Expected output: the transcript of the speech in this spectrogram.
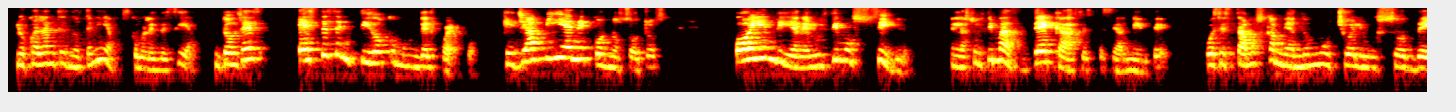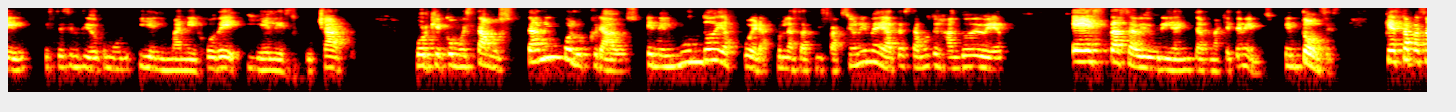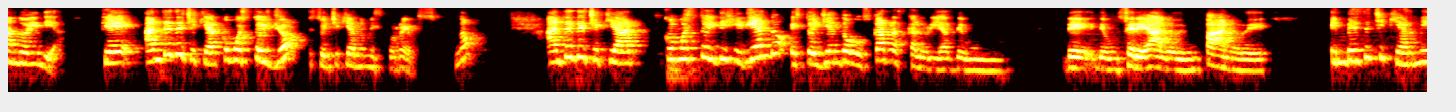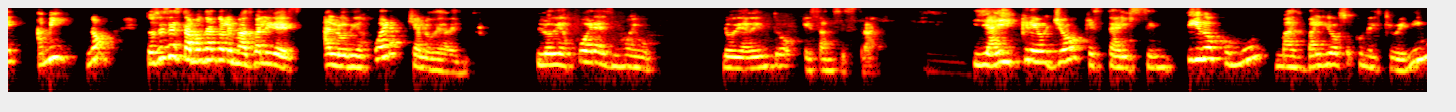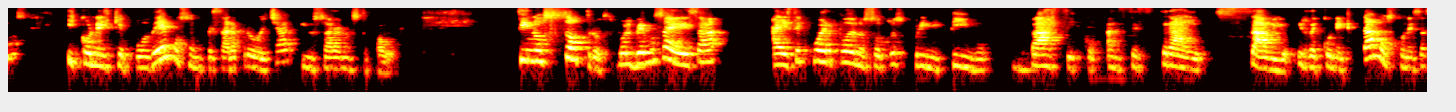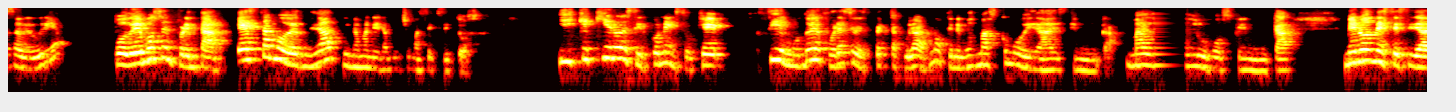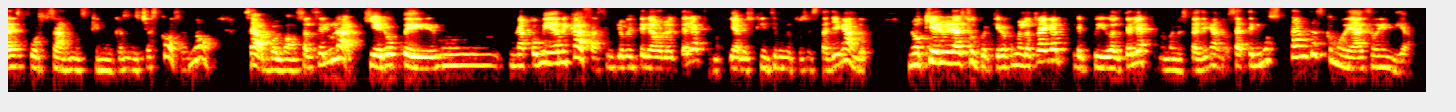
lo cual antes no teníamos, como les decía. Entonces, este sentido común del cuerpo, que ya viene con nosotros hoy en día, en el último siglo, en las últimas décadas especialmente, pues estamos cambiando mucho el uso de este sentido común y el manejo de y el escuchar. Porque como estamos tan involucrados en el mundo de afuera con la satisfacción inmediata, estamos dejando de ver esta sabiduría interna que tenemos. Entonces, ¿qué está pasando hoy en día? Que antes de chequear cómo estoy yo, estoy chequeando mis correos, ¿no? Antes de chequear cómo estoy digiriendo, estoy yendo a buscar las calorías de un, de, un cereal o de un pan o de, en vez de chequearme a mí, ¿no? Entonces estamos dándole más validez a lo de afuera que a lo de adentro. Lo de afuera es nuevo, lo de adentro es ancestral. Y ahí creo yo que está el sentido común más valioso con el que venimos y con el que podemos empezar a aprovechar y usar a nuestro favor. Si nosotros volvemos a, esa, a ese cuerpo de nosotros primitivo, básico, ancestral, sabio y reconectamos con esa sabiduría, podemos enfrentar esta modernidad de una manera mucho más exitosa. ¿Y qué quiero decir con eso? Que sí, el mundo de afuera se ve espectacular, ¿no? Tenemos más comodidades que nunca, más lujos que nunca, menos necesidad de esforzarnos que nunca en muchas cosas, ¿no? O sea, volvamos al celular. Quiero pedir una comida a mi casa, simplemente le abro el teléfono y a los 15 minutos está llegando. No quiero ir al súper, quiero que me lo traigan, le pido al teléfono, me lo está llegando. O sea, tenemos tantas comodidades hoy en día.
